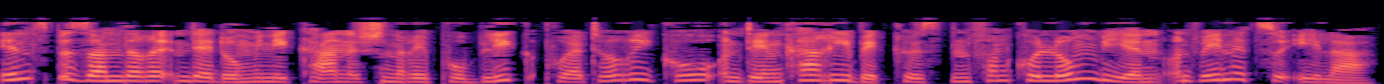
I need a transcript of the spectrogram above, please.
insbesondere in der Dominikanischen Republik, Puerto Rico und den Karibikküsten von Kolumbien und Venezuela.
